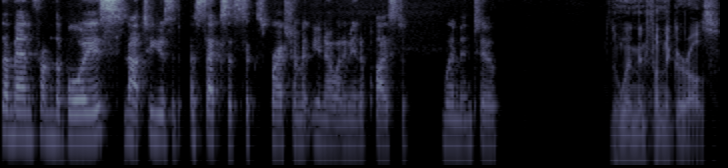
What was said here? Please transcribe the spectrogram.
the men from the boys. Not to use a sexist expression, but you know what I mean. It applies to women too. The women from the girls.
